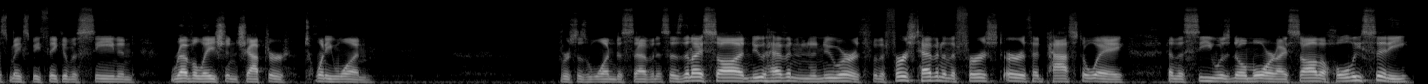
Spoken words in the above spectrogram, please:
This makes me think of a scene in Revelation chapter 21, verses 1 to 7. It says, Then I saw a new heaven and a new earth, for the first heaven and the first earth had passed away, and the sea was no more. And I saw the holy city,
